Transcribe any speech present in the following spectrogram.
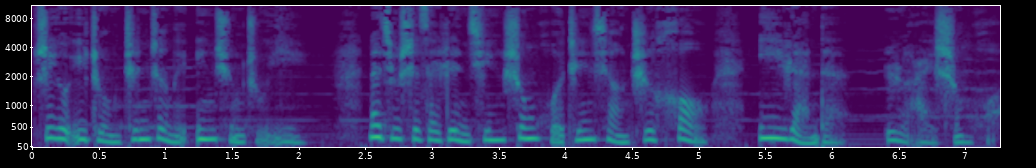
只有一种真正的英雄主义，那就是在认清生活真相之后，依然的热爱生活。”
